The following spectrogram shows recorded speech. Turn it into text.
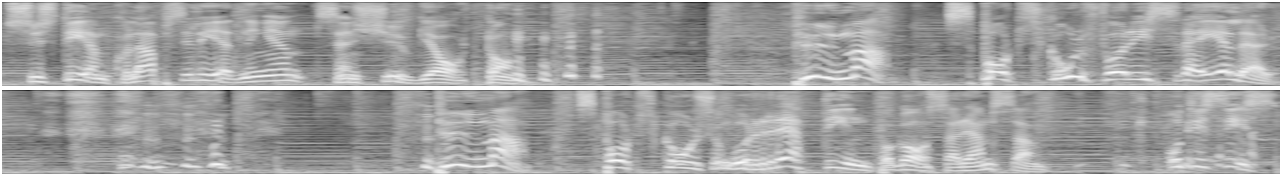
Systemkollaps i ledningen sedan 2018. Puma. Sportskor för israeler. Puma. Sportskor som går rätt in på Gazaremsan. Och till sist.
